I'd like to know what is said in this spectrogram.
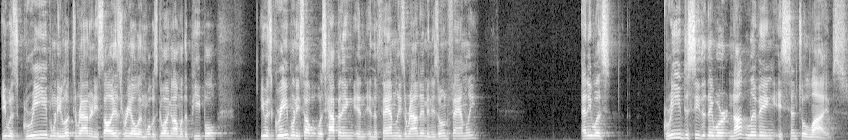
He was grieved when he looked around and he saw Israel and what was going on with the people. He was grieved when he saw what was happening in, in the families around him, in his own family. And he was grieved to see that they were not living essential lives.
